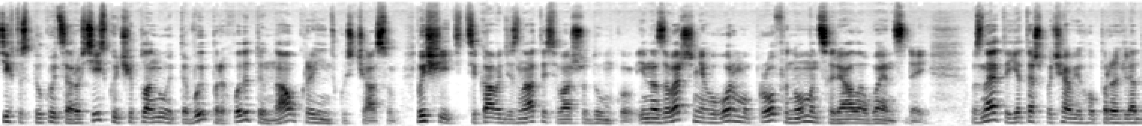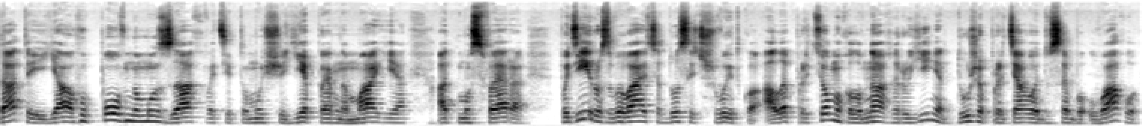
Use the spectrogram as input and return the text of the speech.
ті, хто спілкується російською, чи плануєте ви переходити на українську з часом? Пишіть, цікаво дізнатись вашу думку. І на завершення говоримо про феномен серіала Wednesday. Ви знаєте, я теж почав його переглядати, і я у повному захваті, тому що є певна магія, атмосфера. Події розвиваються досить швидко, але при цьому головна героїня дуже притягує до себе увагу,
